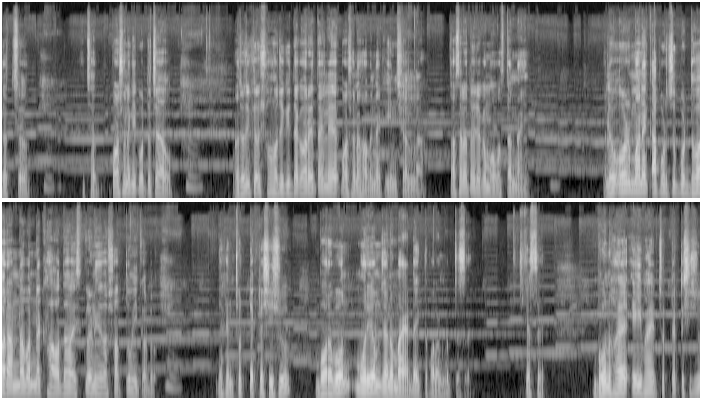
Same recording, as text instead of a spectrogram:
যাচ্ছ? হ্যাঁ। আচ্ছা পড়াশোনা কি করতে চাও? হ্যাঁ। মানে যদি কেউ সহযোগিতা করে তাহলে পড়াশোনা হবে নাকি ইনশাল্লাহ তাছাড়া তো এরকম অবস্থা নাই। তাহলে ওর মানে কাপড় চোপড় ধোয়া রান্না বান্না খাওয়া দাওয়া স্কুলে নিয়ে যাওয়া সব তুমিই করো। হ্যাঁ। দেখেন ছোট্ট একটা শিশু বড় বোন মরিয়ম যেন মায়ের দায়িত্ব পালন করতেছে। ঠিক আছে? বোন হয় এই ভাইয়ের ছোট্ট একটা শিশু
